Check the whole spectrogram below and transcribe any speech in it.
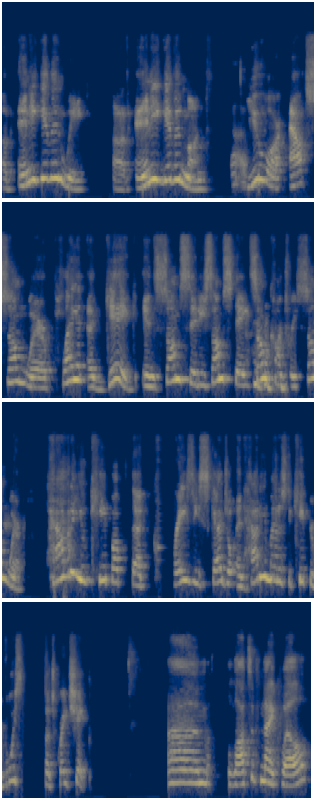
of any given week of any given month, Uh-oh. you are out somewhere playing a gig in some city, some state, some country, somewhere. How do you keep up that crazy schedule and how do you manage to keep your voice in such great shape? Um lots of nyquil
